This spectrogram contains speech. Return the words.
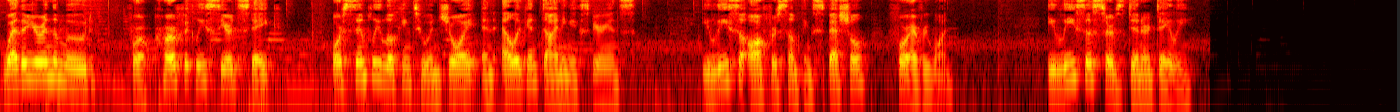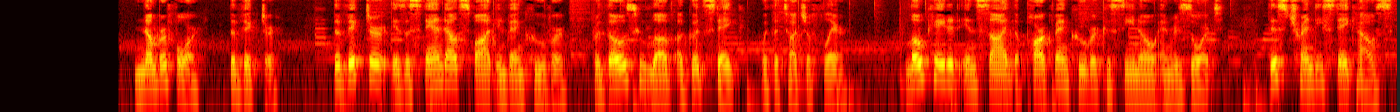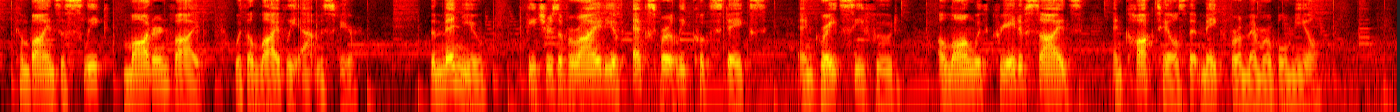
Whether you're in the mood for a perfectly seared steak or simply looking to enjoy an elegant dining experience, Elisa offers something special for everyone. Elisa serves dinner daily. Number 4. The Victor. The Victor is a standout spot in Vancouver for those who love a good steak with a touch of flair. Located inside the Parq Vancouver Casino and Resort, this trendy steakhouse combines a sleek, modern vibe with a lively atmosphere. The menu features a variety of expertly cooked steaks and great seafood, along with creative sides and cocktails that make for a memorable meal.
